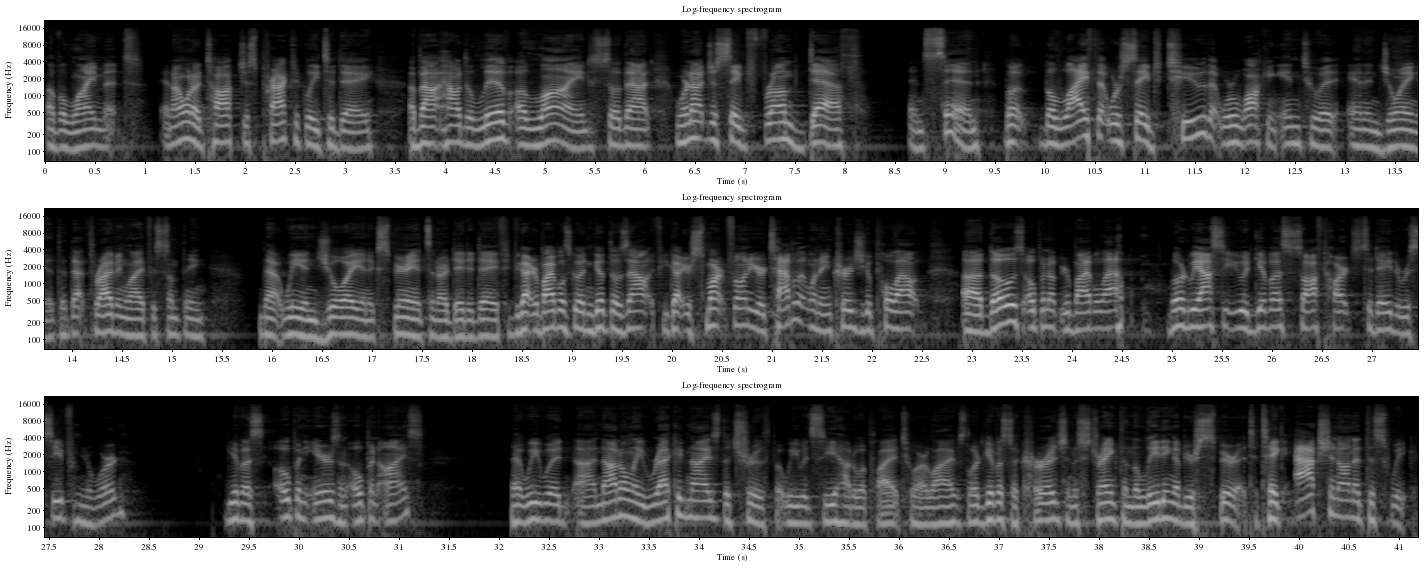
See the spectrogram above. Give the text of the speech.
of alignment. And I want to talk just practically today about how to live aligned so that we're not just saved from death and sin, but the life that we're saved to, that we're walking into it and enjoying it, that that thriving life is something that we enjoy and experience in our day to day. If you've got your Bibles, go ahead and get those out. If you've got your smartphone or your tablet, I want to encourage you to pull out uh, those, open up your Bible app. Lord, we ask that you would give us soft hearts today to receive from your word. Give us open ears and open eyes that we would uh, not only recognize the truth, but we would see how to apply it to our lives. Lord, give us a courage and a strength and the leading of your spirit to take action on it this week,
